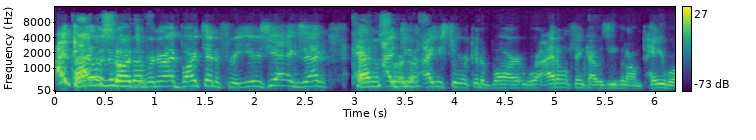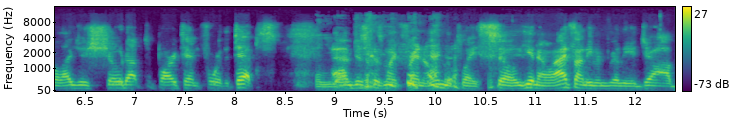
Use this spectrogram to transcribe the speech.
I thought I was an entrepreneur. Of, I bartended for years. Yeah, exactly. Kind of. I do. Of. I used to work at a bar where I don't think I was even on payroll. I just showed up to bartend for the tips, and um, just because my friend owned the place. So you know, that's not even really a job.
